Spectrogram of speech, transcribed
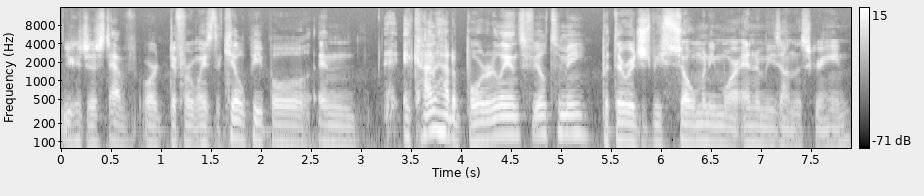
you could just have or different ways to kill people, and it, it kind of had a Borderlands feel to me. But there would just be so many more enemies on the screen,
